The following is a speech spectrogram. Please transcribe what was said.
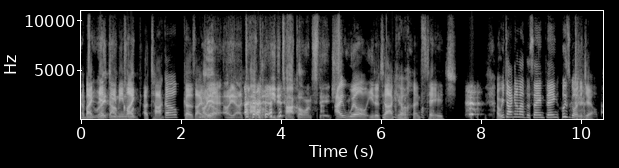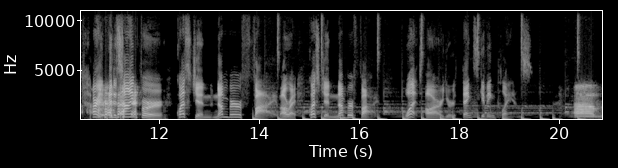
I'm By right it, do you mean come like up- a taco? Because I oh will. yeah, oh yeah, a taco. eat a taco on stage. I will eat a taco on stage. Are we talking about the same thing? Who's going to jail? All right, it is time for question number five. All right, question number five. What are your Thanksgiving plans? um,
